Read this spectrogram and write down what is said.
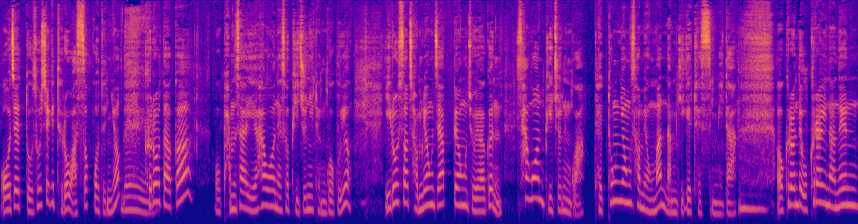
어제 또 소식이 들어왔었거든요. 네. 그러다가 어, 밤사이에 하원에서 비준이 된 거고요. 이로써 점령제 합병 조약은 상원 비준과 대통령 서명만 남기게 됐습니다. 음. 어, 그런데 우크라이나는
